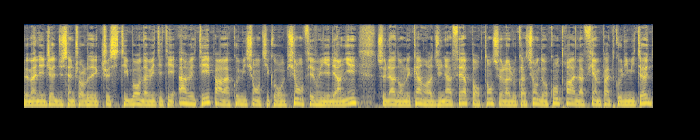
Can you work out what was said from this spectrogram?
Le manager du Central Electricity Board avait été arrêté par la commission anticorruption en février dernier. Cela dans le cadre d'une affaire portant sur l'allocation d'un contrat à la firme Patco Limited.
